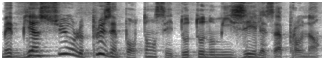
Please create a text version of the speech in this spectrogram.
mais bien sûr, le plus important, c'est d'autonomiser les apprenants.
